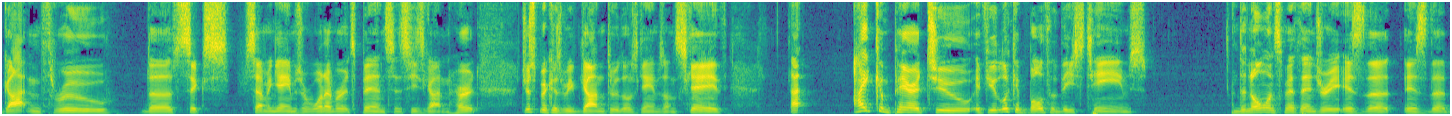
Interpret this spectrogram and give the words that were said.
gotten through the six, seven games or whatever it's been since he's gotten hurt, just because we've gotten through those games unscathed, I, I compare it to if you look at both of these teams, the Nolan Smith injury is the is the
